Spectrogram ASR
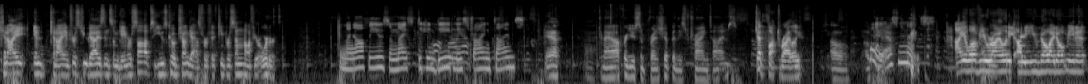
Can I in can I interest you guys in some gamer subs? Use code Chungas for 15% off your order. Can I offer you some nice D and D in these trying times? Yeah. Can I offer you some friendship in these trying times? Get fucked, Riley. Oh, Hey, okay. it was nice. I love you, Riley. I, you know I don't mean it.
